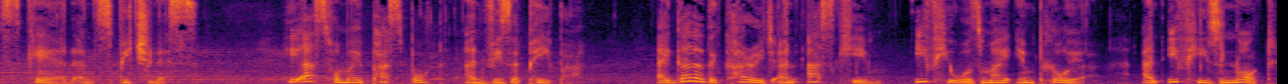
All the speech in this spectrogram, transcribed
scared, and speechless. He asks for my passport and visa paper. I gather the courage and ask him if he was my employer, and if he's not,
